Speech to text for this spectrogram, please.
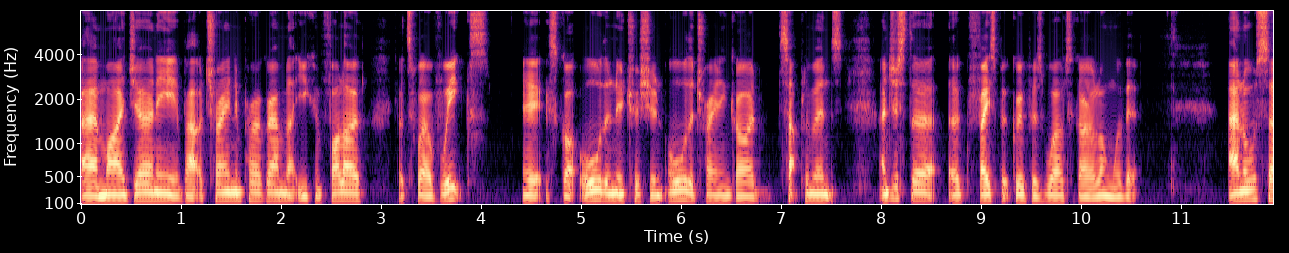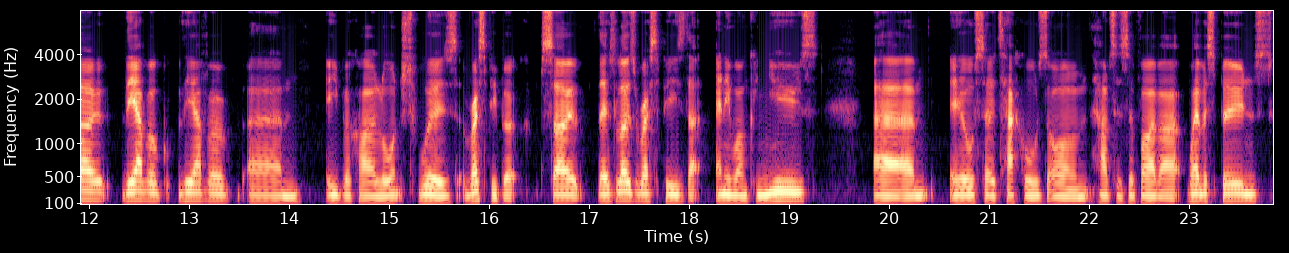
uh, my journey about a training program that you can follow for 12 weeks. It's got all the nutrition, all the training guide, supplements, and just a, Facebook group as well to go along with it. And also the other the other um, ebook I launched was a recipe book. So there's loads of recipes that anyone can use. Um, it also tackles on how to survive our Wetherspoons,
